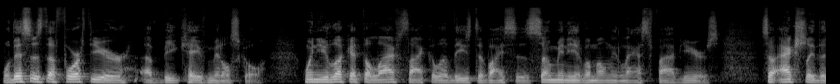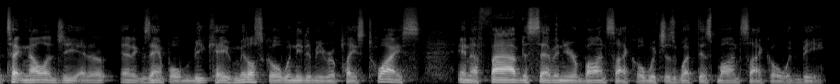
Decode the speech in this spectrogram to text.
Well, this is the fourth year of Bee Cave Middle School. When you look at the life cycle of these devices, so many of them only last five years. So actually the technology at, a, example Bee Cave Middle School would need to be replaced twice in a five to seven year bond cycle, which is what this bond cycle would be.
